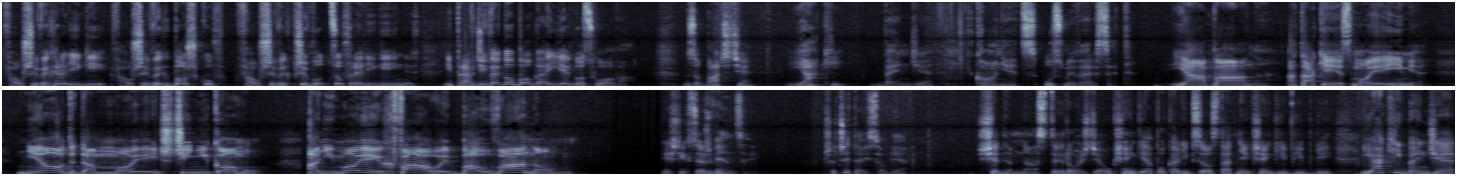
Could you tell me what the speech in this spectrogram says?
fałszywych religii, fałszywych bożków, fałszywych przywódców religijnych i prawdziwego Boga i Jego słowa, zobaczcie, jaki będzie koniec. Ósmy werset. Ja, Pan, a takie jest moje imię, nie oddam mojej czci nikomu, ani mojej chwały bałwanom. Jeśli chcesz więcej, przeczytaj sobie 17 rozdział Księgi Apokalipsy, ostatniej księgi Biblii. Jaki będzie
